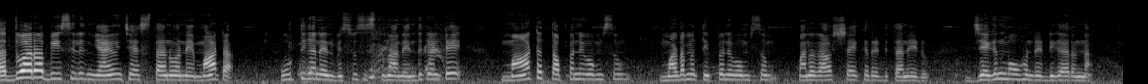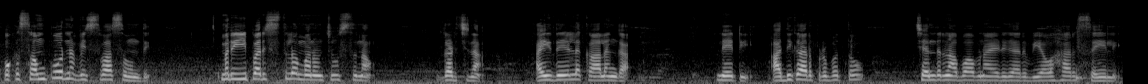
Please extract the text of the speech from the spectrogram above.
తద్వారా బీసీలకు న్యాయం చేస్తాను అనే మాట పూర్తిగా నేను విశ్వసిస్తున్నాను. ఎందుకంటే మాట తప్పని వంశం మడమ తిప్పని వంశం మన రాజశేఖర రెడ్డి తనేడు జగన్మోహన్ రెడ్డి గారన్న ఒక సంపూర్ణ విశ్వాసం ఉంది. మరి ఈ పరిస్థితిలో మనం చూస్తున్నాం గడిచిన ఐదేళ్ళ కాలంగా నేటి అధికార ప్రభుత్వం చంద్రబాబు నాయుడు గారి వ్యవహార శైలి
